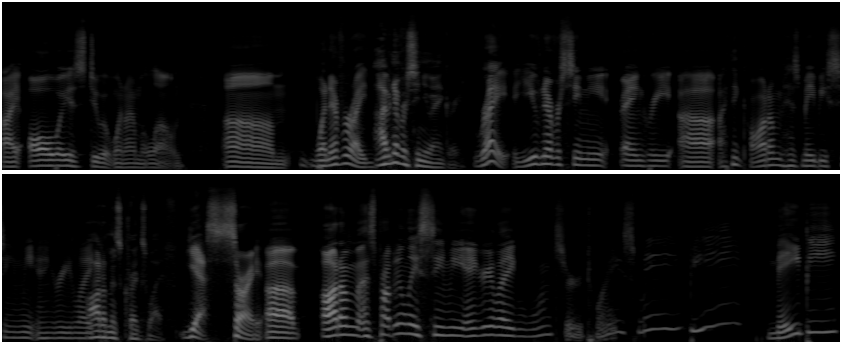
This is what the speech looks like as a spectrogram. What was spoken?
I always do it when I'm alone. Um, whenever I I've never seen you angry. right, you've never seen me angry. Uh, I think Autumn has maybe seen me angry like Autumn is Craig's wife. Yes, sorry. Uh, Autumn has probably only seen me angry like once or twice, maybe. Maybe.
